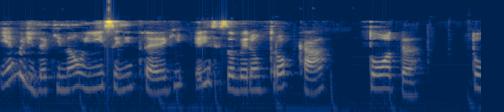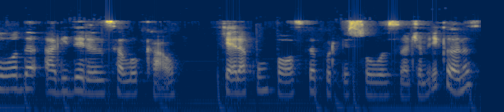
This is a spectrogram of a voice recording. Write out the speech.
e à medida que não ia sendo entregue, eles resolveram trocar toda, toda a liderança local, que era composta por pessoas norte-americanas,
